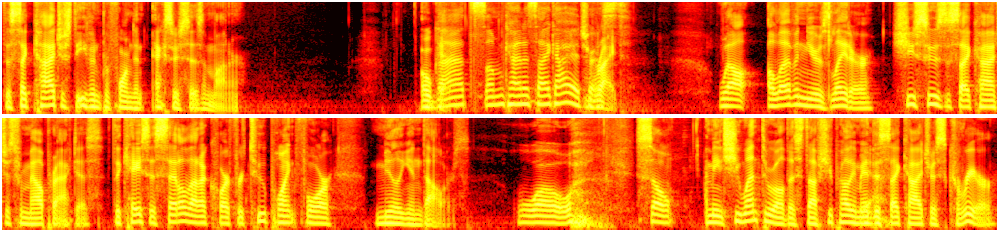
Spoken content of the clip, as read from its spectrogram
The psychiatrist even performed an exorcism on her. Okay. That's some kind of psychiatrist. Right. Well, 11 years later, she sues the psychiatrist for malpractice. The case is settled out of court for $2.4 million. Whoa. So, I mean, she went through all this stuff. She probably made this Yeah. psychiatrist's career.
